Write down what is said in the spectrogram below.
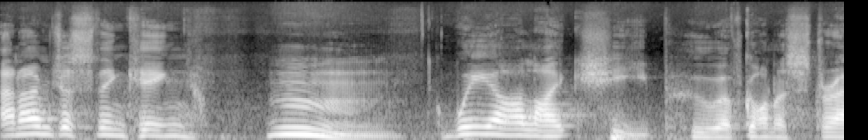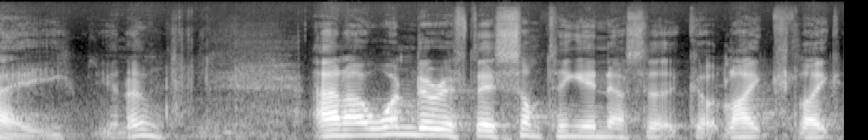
And I'm just thinking, hmm, we are like sheep who have gone astray, you know. And I wonder if there's something in us that, got, like, like,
